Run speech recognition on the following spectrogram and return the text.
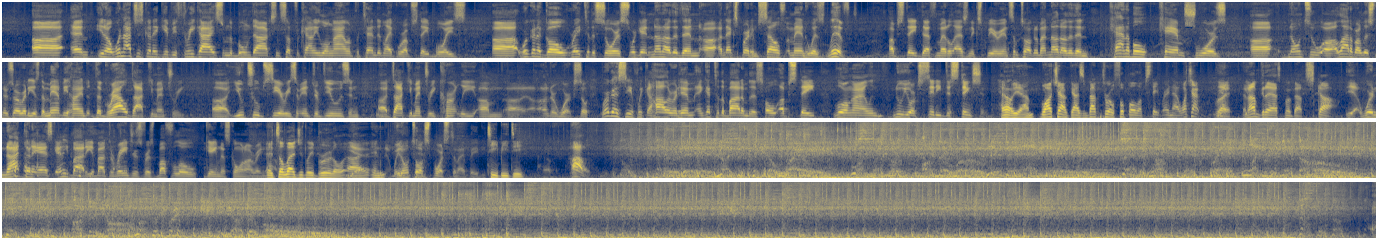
Uh, and you know, we're not just going to give you three guys from the Boondocks in Suffolk County, Long Island, pretending like we're upstate boys. Uh, we're going to go right to the source. We're getting none other than uh, an expert himself, a man who has lived upstate death metal as an experience. I'm talking about none other than Cannibal Cam Schwarz, uh, known to uh, a lot of our listeners already as the man behind the Growl documentary uh, YouTube series of interviews and uh, documentary currently um, uh, under work. So we're going to see if we can holler at him and get to the bottom of this whole upstate, Long Island, New York City distinction. Hell yeah. Watch out, guys. I'm about to throw a football upstate right now. Watch out. Right. And I'm going to ask him about ska. Yeah, we're not going to ask anybody about the Rangers versus Buffalo game that's going on right now. It's allegedly brutal. yeah, uh, and we don't talk sports tonight, baby. TBD. Holler.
